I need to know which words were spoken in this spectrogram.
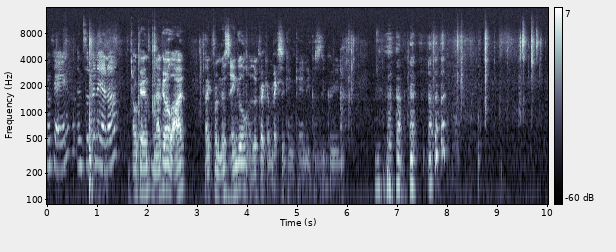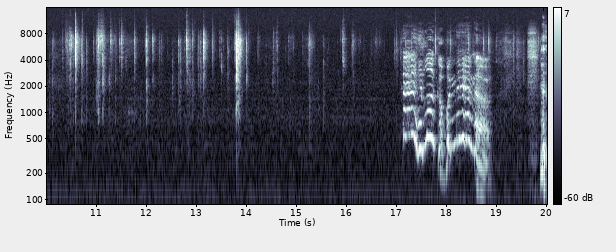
Okay, it's a banana. okay, not gonna lie. Like from this angle, it looked like a Mexican candy because of the green. hey, look, a banana!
